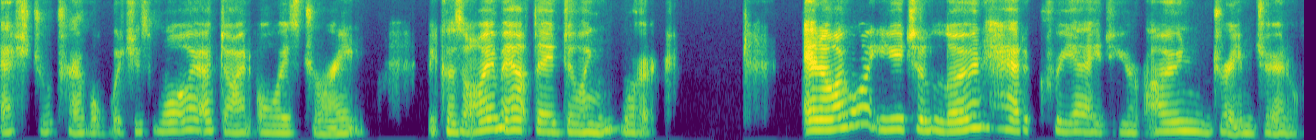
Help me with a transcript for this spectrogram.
astral travel, which is why I don't always dream because I'm out there doing work. And I want you to learn how to create your own dream journal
